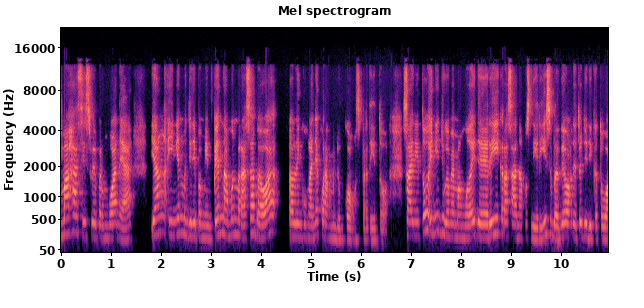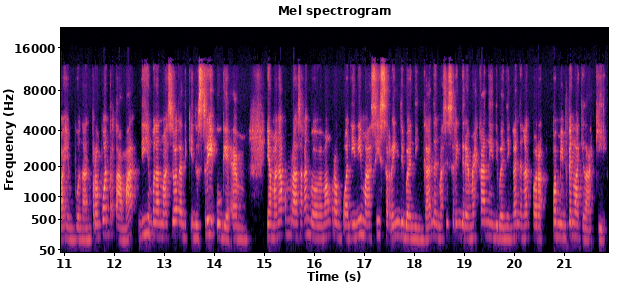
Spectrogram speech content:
mahasiswi perempuan ya, yang ingin menjadi pemimpin namun merasa bahwa Eh, lingkungannya kurang mendukung seperti itu. Selain itu, ini juga memang mulai dari keresahan aku sendiri sebagai waktu itu jadi ketua himpunan perempuan pertama di himpunan mahasiswa teknik industri UGM, yang mana aku merasakan bahwa memang perempuan ini masih sering dibandingkan dan masih sering diremehkan nih dibandingkan dengan pemimpin laki-laki.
